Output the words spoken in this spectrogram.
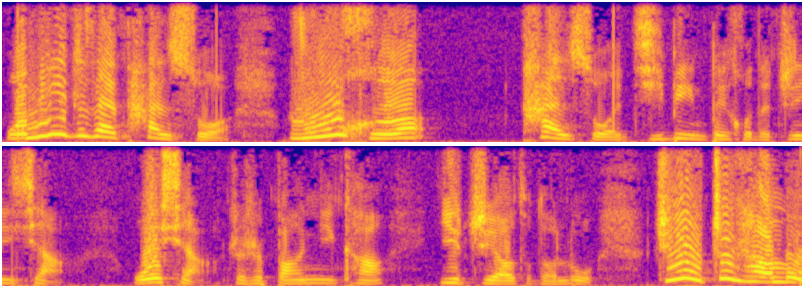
我们一直在探索如何。探索疾病背后的真相，我想这是邦尼康一直要走的路。只有这条路，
